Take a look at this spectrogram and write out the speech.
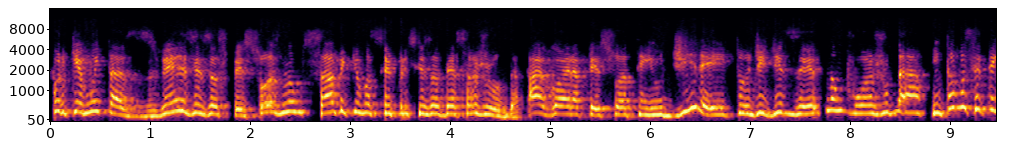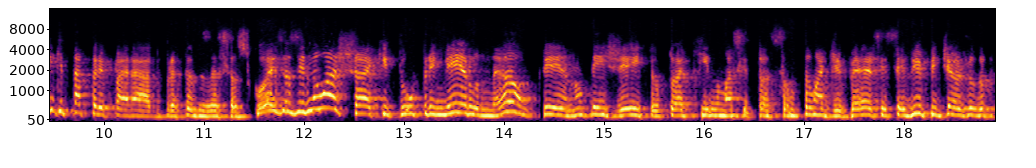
porque muitas vezes as pessoas não sabem que você precisa dessa ajuda. Agora a pessoa tem o direito de dizer não vou ajudar. Então você tem que estar preparado para todas essas coisas e não achar que o primeiro não, Pê, não tem jeito, eu estou aqui numa situação tão adversa e você vir pedir ajuda para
